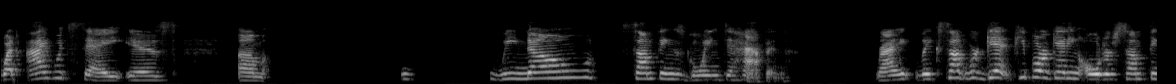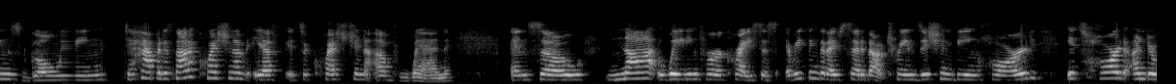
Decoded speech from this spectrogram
What I would say is um, we know something's going to happen right like some we're get people are getting older something's going to happen it's not a question of if it's a question of when and so, not waiting for a crisis. Everything that I've said about transition being hard, it's hard under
